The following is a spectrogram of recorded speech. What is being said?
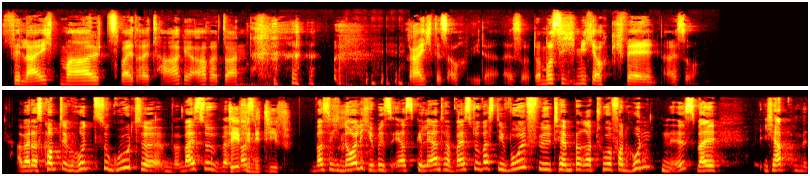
vielleicht mal zwei, drei Tage, aber dann reicht es auch wieder. Also da muss ich mich auch quälen. Also. Aber das kommt dem Hund zugute. Weißt du, Definitiv. Was, was ich neulich übrigens erst gelernt habe, weißt du, was die Wohlfühltemperatur von Hunden ist? Weil ich habe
